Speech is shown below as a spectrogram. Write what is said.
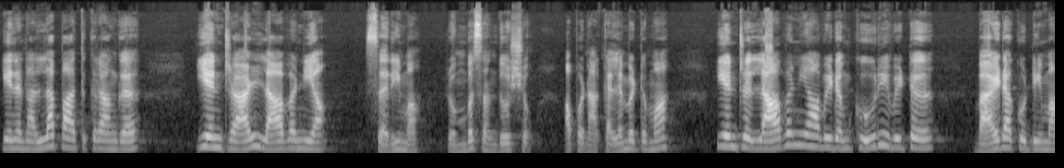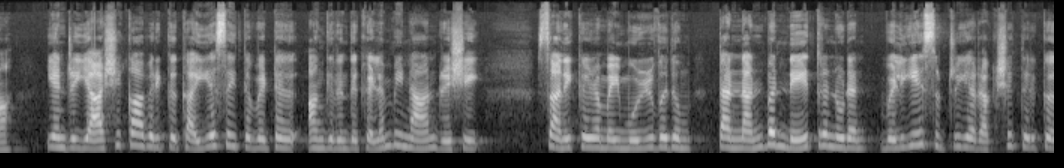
என்னை நல்லா பாத்துக்கறாங்க? என்றாள் லாவண்யா. சரிம்மா ரொம்ப சந்தோஷம். அப்போ நான் கிளம்பட்டுமா? என்று லாவண்யாவிடம் கூறிவிட்டு பாய்டா குட்டிமா என்று யாஷிகாவிற்கு கையசைத்துவிட்டு அங்கிருந்து கிளம்பினான் ரிஷி. சனிக்கிழமை முழுவதும் தன் நண்பன் நேத்ரனுடன் வெளியே சுற்றிய ரக்ஷத்திற்கு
